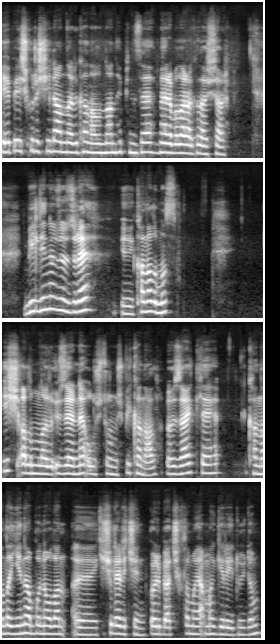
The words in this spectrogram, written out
TYP İş Kuruş İlanları kanalından hepinize merhabalar arkadaşlar. Bildiğiniz üzere e, kanalımız iş alımları üzerine oluşturulmuş bir kanal. Özellikle kanala yeni abone olan e, kişiler için böyle bir açıklama yapma gereği duydum.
